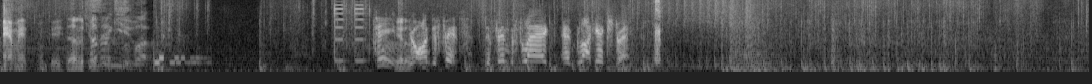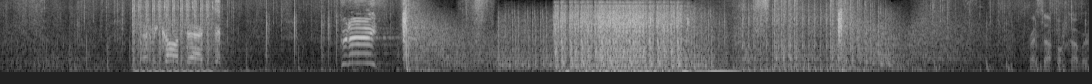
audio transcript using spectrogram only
Damn it. Ok, dale pues. Covering you. Team, Get 'em. you're on defense. Defend the flag and block extract. Enemy contact. Grenade! Press up. I'll cover.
